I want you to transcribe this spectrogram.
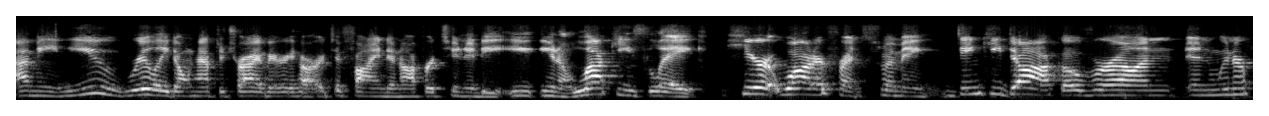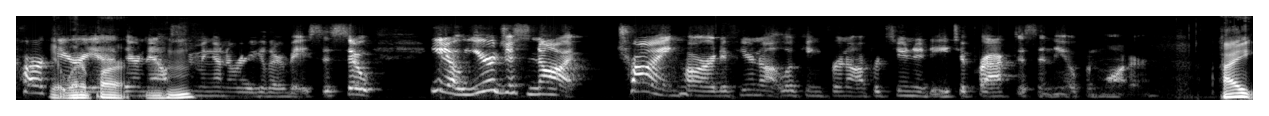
I mean, you really don't have to try very hard to find an opportunity. You, you know, Lucky's Lake here at Waterfront Swimming, Dinky Dock over on in Winter Park Yeah, Winter area. Park, They're now mhm. swimming on a regular basis. So, you know, you're just not trying hard if you're not looking for an opportunity to practice in the open water. I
